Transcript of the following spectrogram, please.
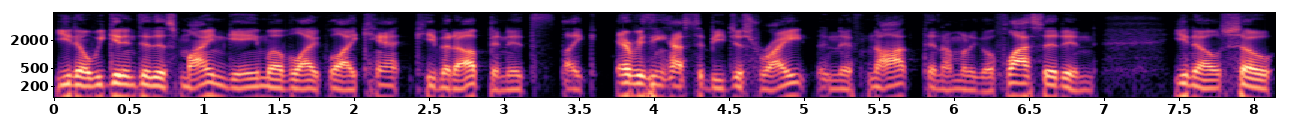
you know, we get into this mind game of like, well, I can't keep it up, and it's like everything has to be just right, and if not, then I'm going to go flaccid, and you know, so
